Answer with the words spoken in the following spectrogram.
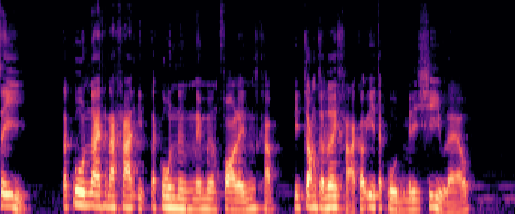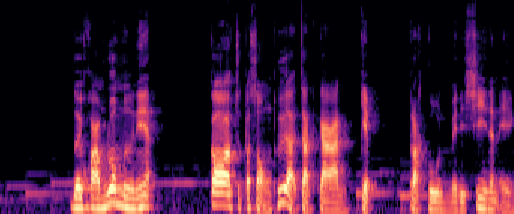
ซี่ตระกูลนายธนาคารอีกตระกูลหนึ่งในเมืองฟลอเรนซ์ครับ ที่จ้องจะเลื่อยขาเก้าอี้ตระกูลเมดิชีอยู่แล้ว โดยความร่วมมือนี้ก็จุดประสงค์เพื่อจัดการเก็บตระกูลเมดิชีนั่นเอง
